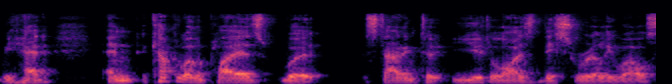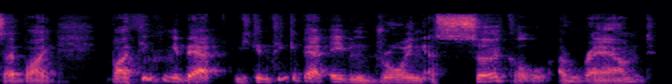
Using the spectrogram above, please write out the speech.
we had, and a couple of the players were starting to utilize this really well. So by by thinking about, you can think about even drawing a circle around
